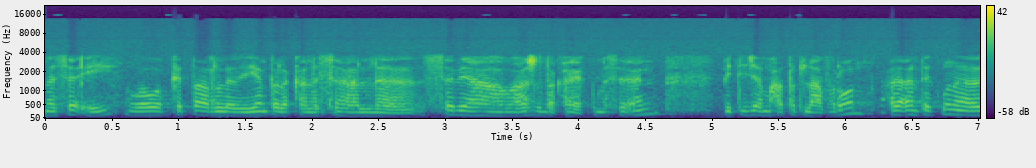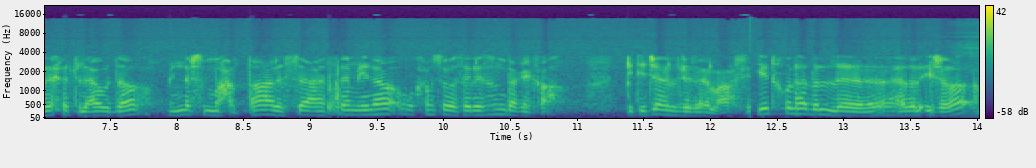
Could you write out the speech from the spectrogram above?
مسائي وهو القطار الذي ينطلق على الساعة السابعة وعشر دقائق مساء باتجاه محطة العفرون على أن تكون رحلة العودة من نفس المحطة على الساعة الثامنة وخمسة وثلاثين دقيقة. باتجاه الجزائر العاصمة. يدخل هذا هذا الإجراء.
